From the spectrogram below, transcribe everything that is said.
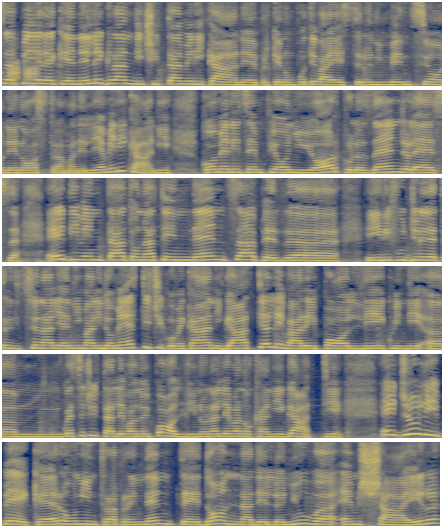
sapere che nelle grandi città americane, perché non poteva essere un'invenzione nostra, ma degli americani, come ad esempio New York, Los Angeles, è diventata una tendenza per eh, i rifugiati dai tradizionali animali domestici come cani, gatti, allevare i polli. Quindi in queste città allevano i polli, non allevano cani e gatti. E Julie Baker, un'intraprendente donna del New Hampshire,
